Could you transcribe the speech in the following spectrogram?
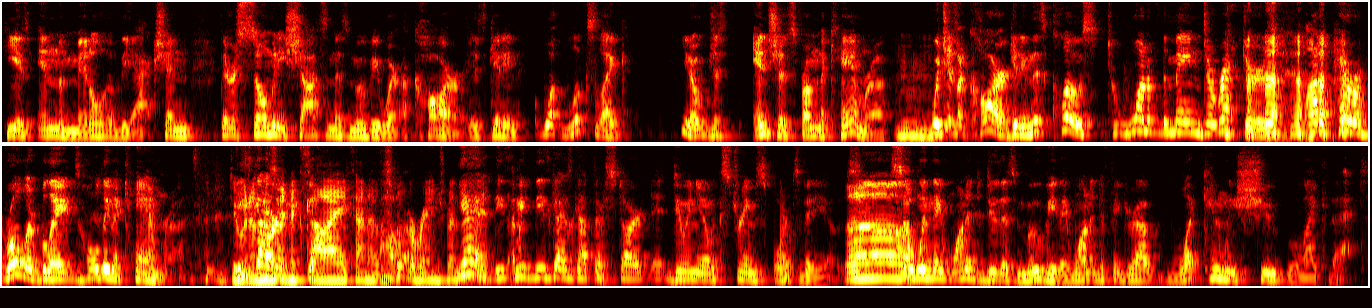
He is in the middle of the action. There are so many shots in this movie where a car is getting what looks like, you know, just inches from the camera, mm-hmm. which is a car getting this close to one of the main directors on a pair of rollerblades holding a camera. Doing These a Marty McFly go- kind of Oh. arrangement. Yeah, these I mean these guys got their start doing, you know, extreme sports videos. Oh. So when they wanted to do this movie, they wanted to figure out what can we shoot like that.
